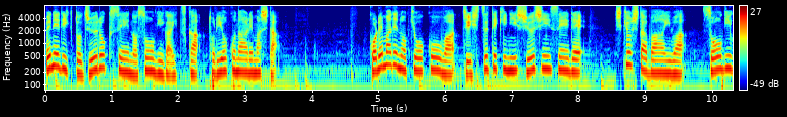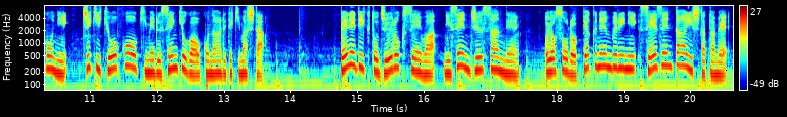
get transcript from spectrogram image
ベネディクト16世の葬儀が5日執り行われました。これまでの教皇は実質的に終身制で、死去した場合は葬儀後に次期教皇を決める選挙が行われてきました。ベネディクト16世は2013年、およそ600年ぶりに生前退位したため、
